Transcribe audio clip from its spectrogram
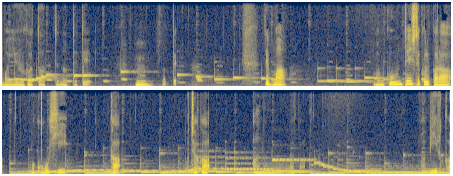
まあ、夕方ってなってて。うん。だって。でまあ、まあ、こう運転してくるから、まあ、コーヒーかお茶かあのー、なんか、まあ、ビールか。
